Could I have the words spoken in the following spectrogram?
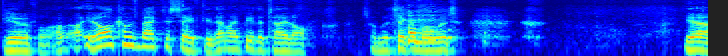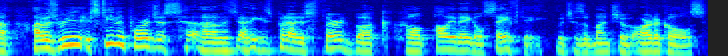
Beautiful. Uh, It all comes back to safety. That might be the title. So I'm going to take a moment. Yeah, I was reading Stephen Porges. Uh, I think he's put out his third book called Polyvagal Safety, which is a bunch of articles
